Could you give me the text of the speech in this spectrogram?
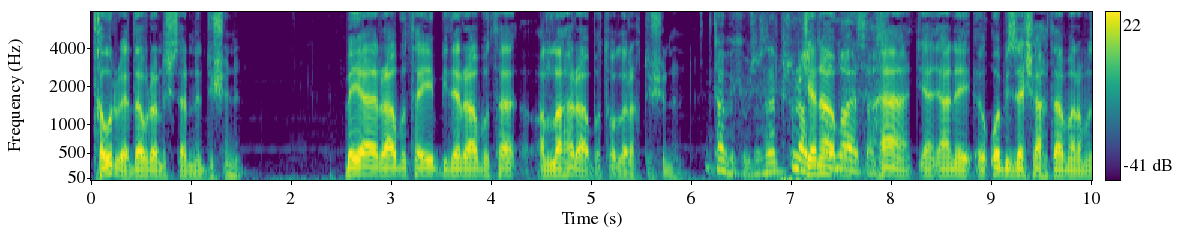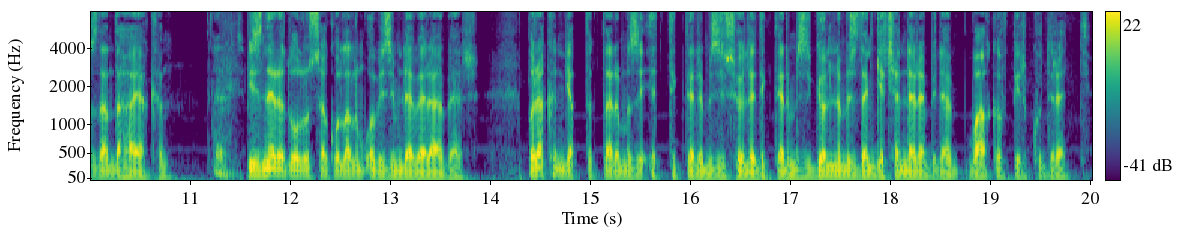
tavır ve davranışlarını düşünün. Veya rabıtayı bir de rabıta Allah'a rabıta olarak düşünün. Tabii ki hocam. Bütün rabıta Cenab-ı Allah'a Ha, yani o bize şah damarımızdan daha yakın. Evet. Biz nerede olursak olalım o bizimle beraber. Bırakın yaptıklarımızı, ettiklerimizi, söylediklerimizi, gönlümüzden geçenlere bile vakıf bir kudret.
